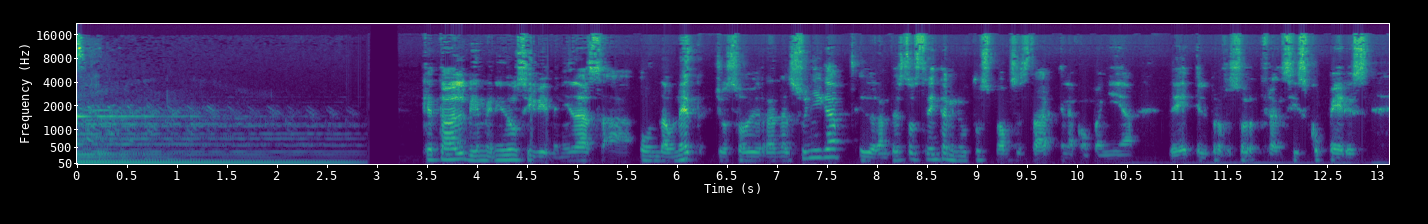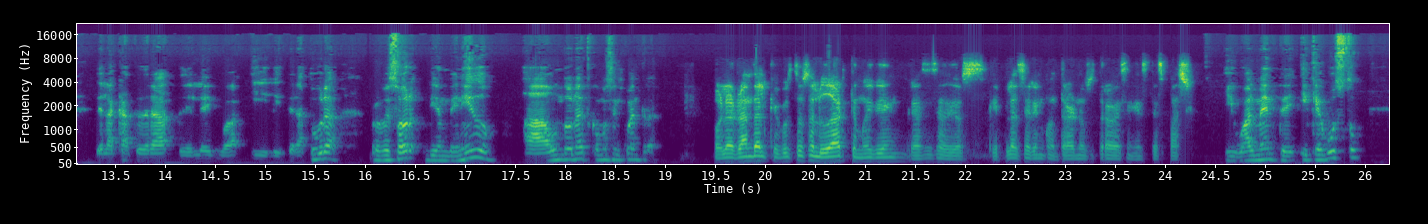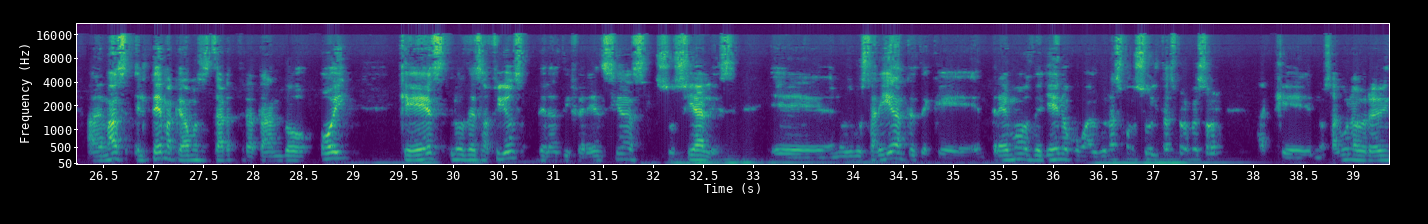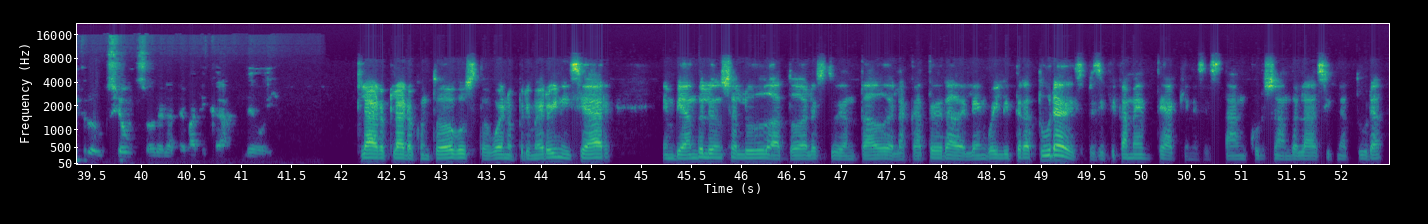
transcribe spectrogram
¿Qué tal? Bienvenidos y bienvenidas a Onda UNED. Yo soy Randall Zúñiga y durante estos 30 minutos vamos a estar en la compañía del profesor Francisco Pérez de la Cátedra de Lengua y Literatura. Profesor, bienvenido a Onda UNED. ¿Cómo se encuentra? Hola Randall, qué gusto saludarte. Muy bien, gracias a Dios. Qué placer encontrarnos otra vez en este espacio. Igualmente, y qué gusto. Además, el tema que vamos a estar tratando hoy, que es los desafíos de las diferencias sociales. Eh, nos gustaría, antes de que entremos de lleno con algunas consultas, profesor, que nos haga una breve introducción sobre la temática de hoy. Claro, claro, con todo gusto. Bueno, primero iniciar enviándole un saludo a todo el estudiantado de la Cátedra de Lengua y Literatura, específicamente a quienes están cursando la asignatura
